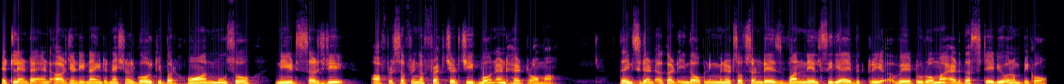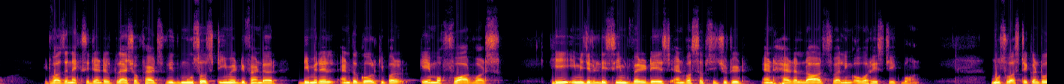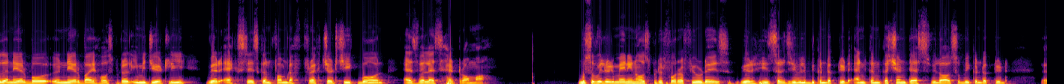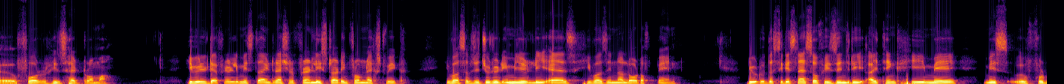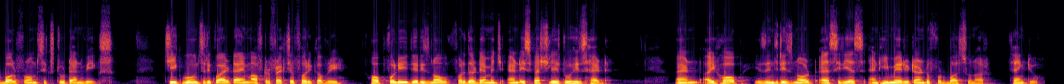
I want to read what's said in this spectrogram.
Atalanta and Argentina international goalkeeper Juan Musso needs surgery after suffering a fractured cheekbone and head trauma. The incident occurred in the opening minutes of Sunday's 1-0 Serie A victory away to Roma at the Stadio Olimpico. It was an accidental clash of heads with Musso's teammate defender Demiral and the goalkeeper came off forwards. He immediately seemed very dazed and was substituted and had a large swelling over his cheekbone. Musso was taken to the nearby, nearby hospital immediately where x-rays confirmed a fractured cheekbone as well as head trauma. Musso will remain in hospital for a few days where his surgery will be conducted and concussion tests will also be conducted uh, for his head trauma. He will definitely miss the international friendly starting from next week. He was substituted immediately as he was in a lot of pain. Due to the seriousness of his injury, I think he may miss uh, football from 6 to 10 weeks. Cheekbones require time after fracture for recovery. Hopefully, there is no further damage and especially to his head. And I hope his injury is not as serious and he may return to football sooner. Thank you.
